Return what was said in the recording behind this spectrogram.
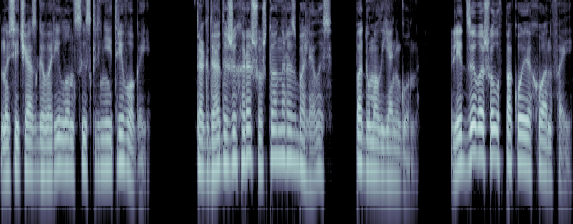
но сейчас говорил он с искренней тревогой. «Тогда даже хорошо, что она разболелась», — подумал Яньгун. Лидзе вошел в покое Хуанфэй.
